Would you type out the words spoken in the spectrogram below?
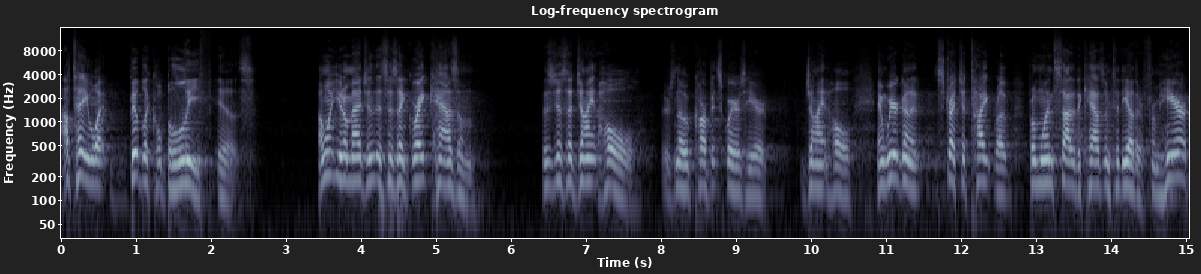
I'll tell you what biblical belief is. I want you to imagine this is a great chasm. This is just a giant hole. There's no carpet squares here, giant hole. And we're going to stretch a tightrope from one side of the chasm to the other, from here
